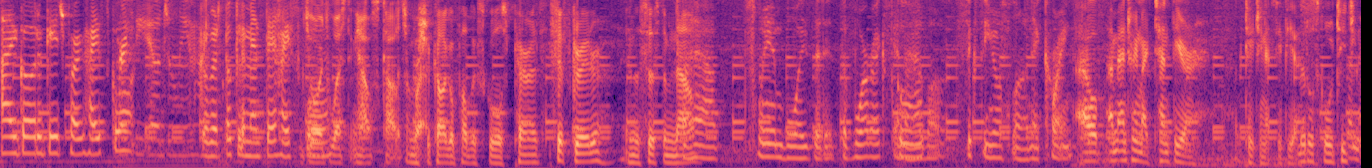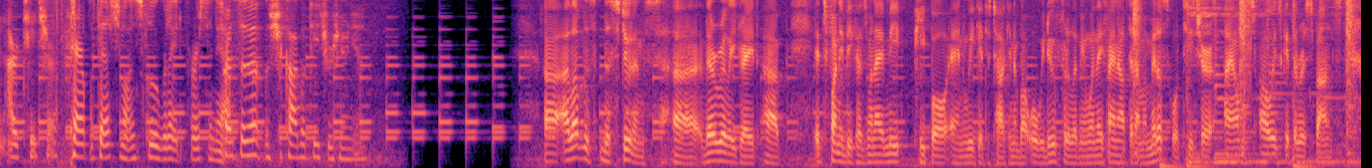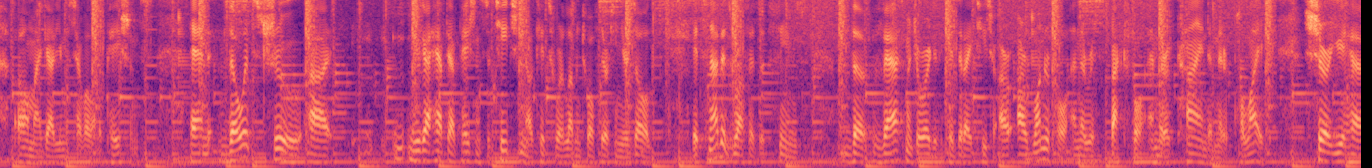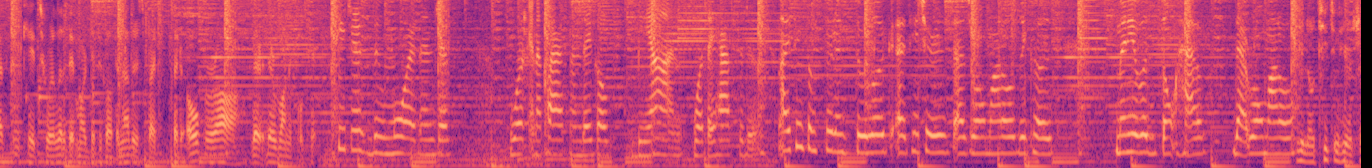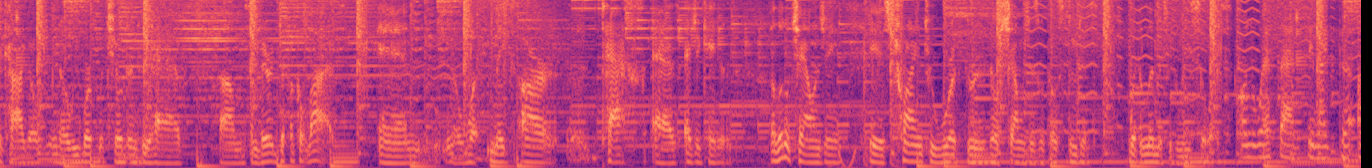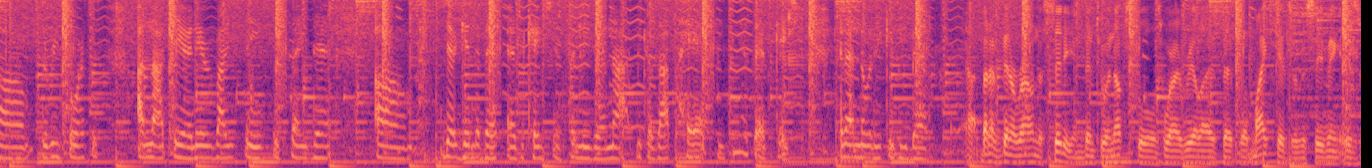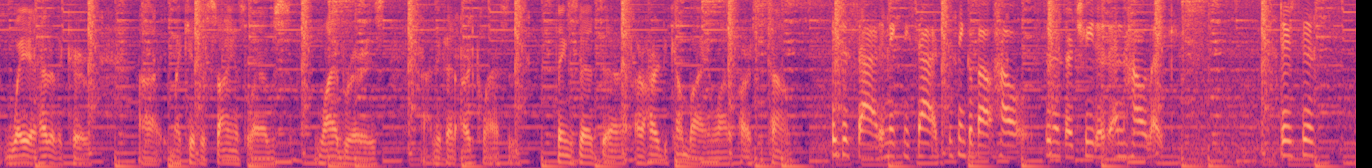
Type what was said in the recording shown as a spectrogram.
I go to Gage Park High School. Percy L. Julian High Roberto Clemente High School. George Westinghouse College I'm a Chicago Public Schools parent, fifth grader in the system now. I have twin boys at the Vorex School. And I have a 16-year-old son at Crane School. I'll, I'm entering my 10th year of teaching at CPS. Middle school teacher. I'm an art teacher. paraprofessional and school-related personnel. President of the Chicago Teachers Union. Uh, I love this, the students. Uh, they're really great. Uh, it's funny because when I meet people and we get to talking about what we do for a living, when they find out that I'm a middle school teacher, I almost always get the response, oh my God, you must have a lot of patience. And though it's true, uh, you have to have patience to teach you know, kids who are 11, 12, 13 years old. It's not as rough as it seems. The vast majority of the kids that I teach are, are wonderful and they're respectful and they're kind and they're polite. Sure, you have some kids who are a little bit more difficult than others, but, but overall, they're, they're wonderful kids. Teachers do more than just work in a classroom. They go beyond what they have to do. I think some students do look at teachers as role models because many of us don't have that role model. You know, teaching here in Chicago, you know, we work with children who have um, some very difficult lives. And, you know, what makes our tasks as educators a little challenging is trying to work through those challenges with those students with a limited resource. On the west side, I feel like the, um, the resources are not there, and everybody seems to say that um, they're getting the best education. To me, they're not, because I've had CPS education, and I know they could be better. Uh, but I've been around the city and been to enough schools where I realize that what my kids are receiving is way ahead of the curve. Uh, my kids have science labs, libraries, they've had art classes, things that uh, are hard to come by in a lot of parts of town. It's just sad. It makes me sad to think about how students are treated and how like there's this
